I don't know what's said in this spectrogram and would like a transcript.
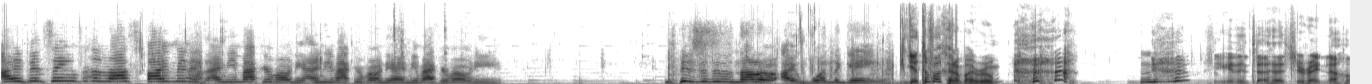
I've been saying for the last five minutes. I need macaroni. I need macaroni. I need macaroni. This just is not a. I won the game. Get the fuck out of my room. You're gonna tell that shit right now.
